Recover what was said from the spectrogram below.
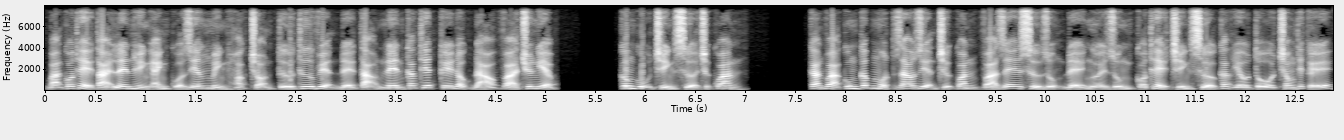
Bạn có thể tải lên hình ảnh của riêng mình hoặc chọn từ thư viện để tạo nên các thiết kế độc đáo và chuyên nghiệp. Công cụ chỉnh sửa trực quan. Cản vạ cung cấp một giao diện trực quan và dễ sử dụng để người dùng có thể chỉnh sửa các yếu tố trong thiết kế.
